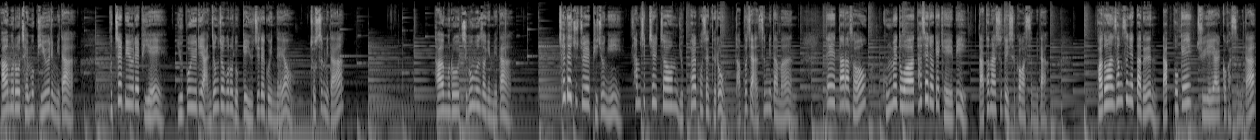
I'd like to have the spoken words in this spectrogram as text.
다음으로 재무 비율입니다. 부채 비율에 비해 유보율이 안정적으로 높게 유지되고 있네요. 좋습니다. 다음으로 지분 분석입니다. 최대 주주의 비중이 37.68%로 나쁘지 않습니다만 때에 따라서 공매도와 타세력의 개입이 나타날 수도 있을 것 같습니다. 과도한 상승에 따른 낙폭에 주의해야 할 것 같습니다.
